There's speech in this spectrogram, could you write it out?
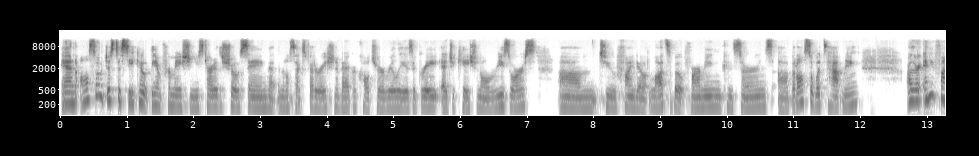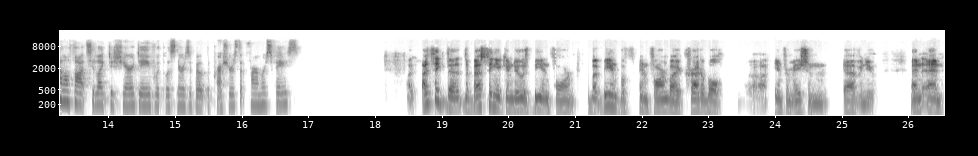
and also just to seek out the information. You started the show saying that the Middlesex Federation of Agriculture really is a great educational resource um, to find out lots about farming concerns, uh, but also what's happening. Are there any final thoughts you'd like to share, Dave, with listeners about the pressures that farmers face? I think the, the best thing you can do is be informed, but being informed by a credible uh, information avenue. And and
